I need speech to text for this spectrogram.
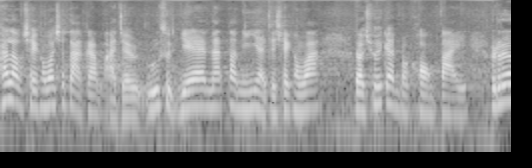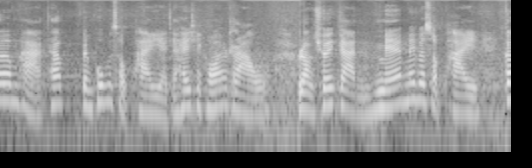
ถ้าเราใช้คำว่าชะตากรรมอาจจะรู้สึกแย่นะ ตอนนี้อยากจะใช้คำว่าเราช่วยกันประคองไป เริ่มค่ะถ้าเป็นผู้ประสบภัยอยากจะให้ใช้คำว่าเรา เราช่วยกัน แม้ไม่ประสบภัยก็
